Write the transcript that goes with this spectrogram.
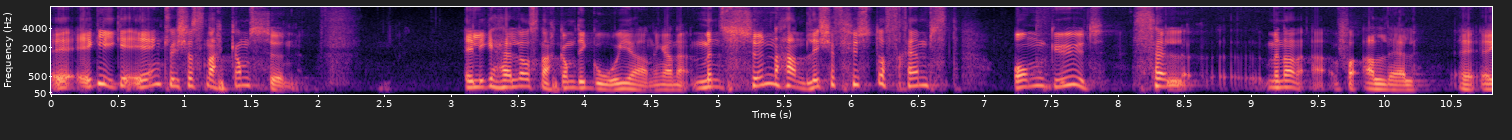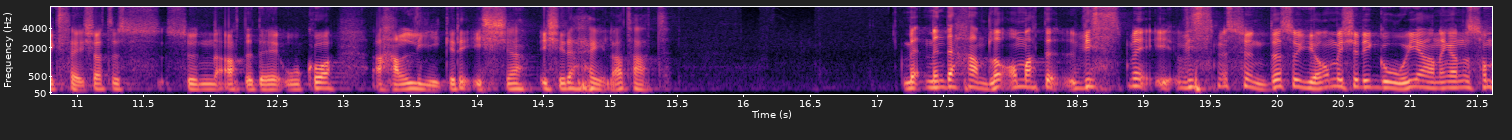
Jeg liker egentlig ikke å snakke om synd. Jeg liker heller å snakke om de gode gjerningene. Men synd handler ikke først og fremst om Gud. Selv, men for all del, jeg, sier ikke at det synd at det er ok. Han liker det ikke. Ikke i det hele tatt. Men, men, det handler om at hvis, vi, hvis vi synder, så gjør vi ikke de gode gjerningene som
